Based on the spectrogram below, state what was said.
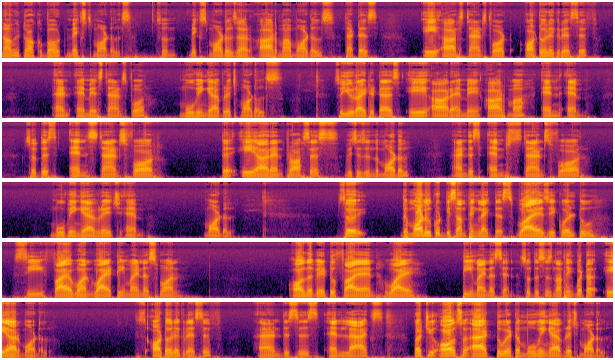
Now we talk about mixed models. So mixed models are ARMA models that is AR stands for autoregressive and MA stands for moving average models. So you write it as ARMA, ARMA, NM. So this N stands for the ARN process which is in the model and this M stands for moving average M model. So the model could be something like this. Y is equal to c phi 1 y t minus 1 all the way to phi n y t minus n. So this is nothing but a AR model. It's autoregressive and this is n lags but you also add to it a moving average model.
